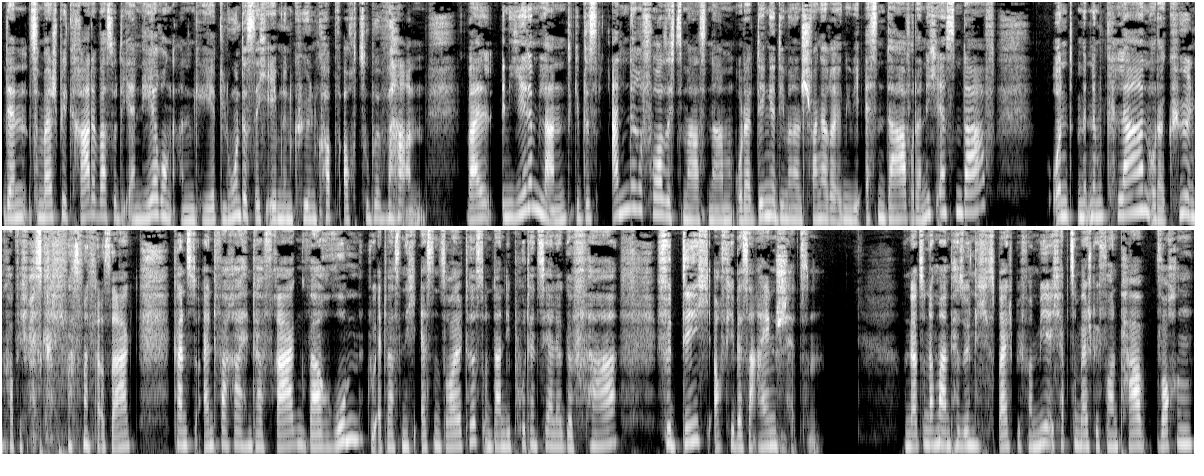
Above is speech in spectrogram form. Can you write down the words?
Denn zum Beispiel gerade was so die Ernährung angeht, lohnt es sich eben einen kühlen Kopf auch zu bewahren. Weil in jedem Land gibt es andere Vorsichtsmaßnahmen oder Dinge, die man als Schwangere irgendwie essen darf oder nicht essen darf. Und mit einem klaren oder kühlen Kopf, ich weiß gar nicht, was man da sagt, kannst du einfacher hinterfragen, warum du etwas nicht essen solltest und dann die potenzielle Gefahr für dich auch viel besser einschätzen. Und dazu nochmal ein persönliches Beispiel von mir. Ich habe zum Beispiel vor ein paar Wochen,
